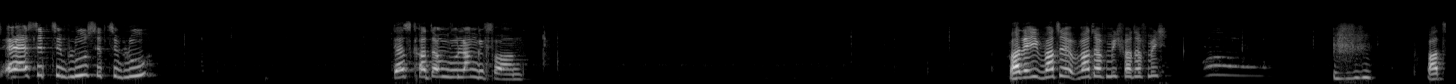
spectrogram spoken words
Äh, 17 Blue, 17 Blue. Der ist gerade irgendwo lang gefahren. Warte, warte, warte auf mich, warte auf mich. Warte.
